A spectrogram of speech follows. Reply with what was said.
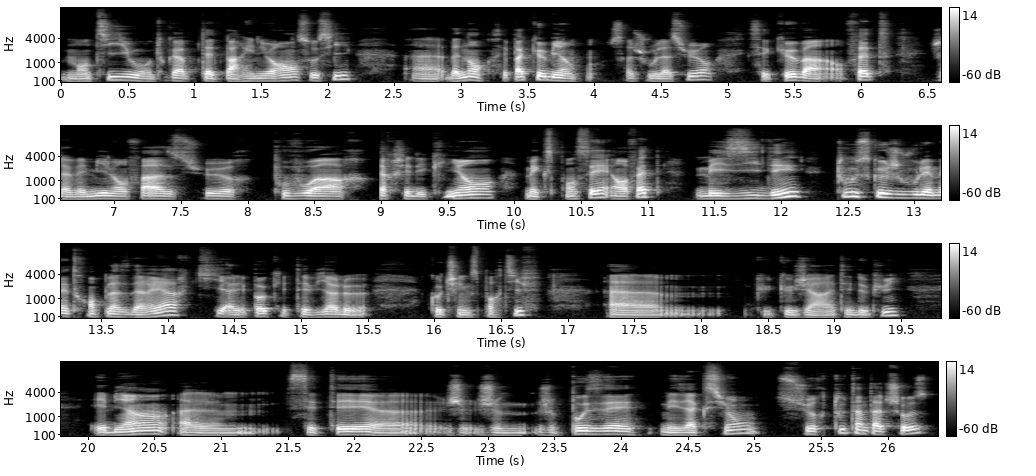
menti, ou en tout cas peut-être par ignorance aussi, euh, ben non, c'est pas que bien, ça je vous l'assure, c'est que, ben, en fait, j'avais mis l'emphase sur pouvoir chercher des clients, m'expanser, en fait, mes idées, tout ce que je voulais mettre en place derrière, qui à l'époque était via le coaching sportif, euh, que, j'ai arrêté depuis, eh bien, euh, c'était, euh, je, je, je, posais mes actions sur tout un tas de choses,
